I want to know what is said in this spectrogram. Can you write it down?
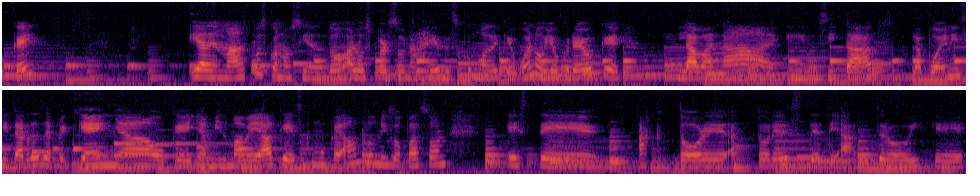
¿ok? y además pues conociendo a los personajes es como de que bueno yo creo que la van a incitar la pueden incitar desde pequeña o que ella misma vea que es como que ah pues mis papás son este actores actores de teatro y que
